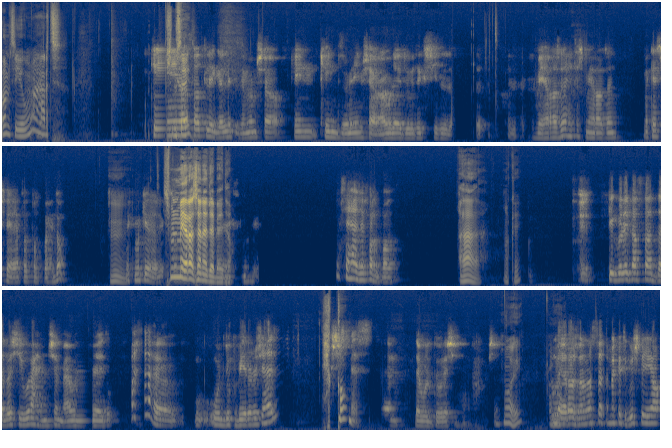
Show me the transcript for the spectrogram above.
فهمتي؟ وما عرفت. كاين؟ الصوت اللي قال لك زعما مشى كاين كاين زعما اللي مشاو مع ولادو وداك الشيء ال- المهرجان حيتاش المهرجان ما كانش فيه بوحدو مم. ياك ما كيرجعلكش شمن المهرجان هذا بعدا؟ شي حاجة في الرباط. آه okay. كيقول لك أصلا دابا شي واحد مشى مع ولادو واخا ولدو كبير ولا شي حاجة؟ حقه. ناس دا ولدو ولا شي حاجة oui. المهرجان أصلا ما كتقولش ليا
